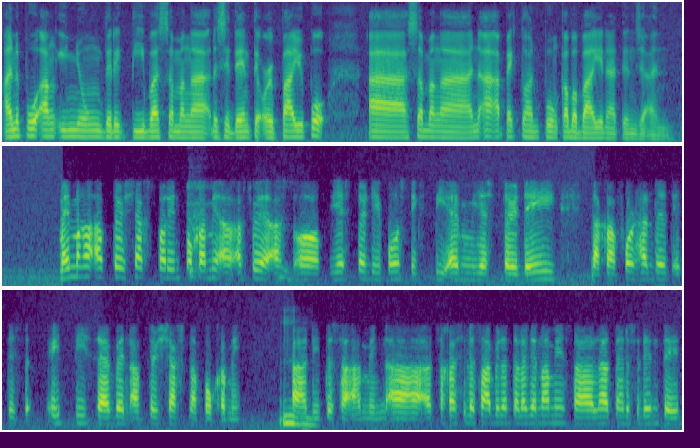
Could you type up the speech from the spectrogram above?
Ano po ang inyong direktiba sa mga residente or payo po ah, sa mga naaapektuhan pong kababayan natin dyan? May mga aftershocks pa rin po kami. Uh, Actually, as of yesterday po, 6 p.m. yesterday, naka 487 aftershocks na po kami Ah, dito sa amin. Ah, at saka sila sabi lang talaga namin sa lahat ng residente,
